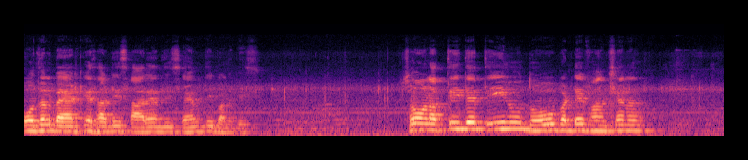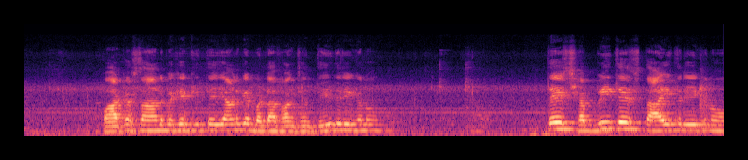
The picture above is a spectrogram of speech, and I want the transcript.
ਉਦੋਂ ਬੈਠ ਕੇ ਸਾਡੀ ਸਾਰਿਆਂ ਦੀ ਸਹਿਮਤੀ ਬਣ ਗਈ ਸੀ। ਸੋ 29 ਤੇ 30 ਨੂੰ ਦੋ ਵੱਡੇ ਫੰਕਸ਼ਨ ਪਾਕਿਸਤਾਨ ਵਿਖੇ ਕੀਤੇ ਜਾਣਗੇ, ਵੱਡਾ ਫੰਕਸ਼ਨ 30 ਤਰੀਕ ਨੂੰ ਤੇ 26 ਤੇ 27 ਤਰੀਕ ਨੂੰ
